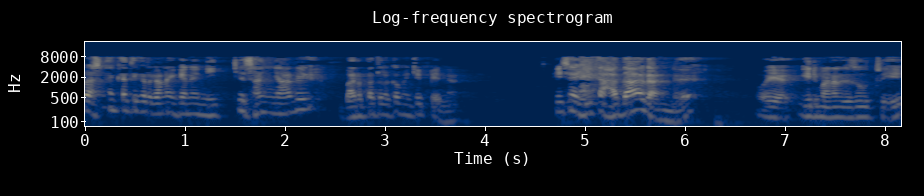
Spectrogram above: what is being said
ප්‍රශ්නයක් ඇති කරගන්න ඒ කියන්නේ නිත්‍ය සංඥාවේ බරපතලකම එකෙන් පෙන්නන. ඒ නිසා හිත හදාගන්න ඔය ගිරිමානන්ද සූත්‍රයේ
